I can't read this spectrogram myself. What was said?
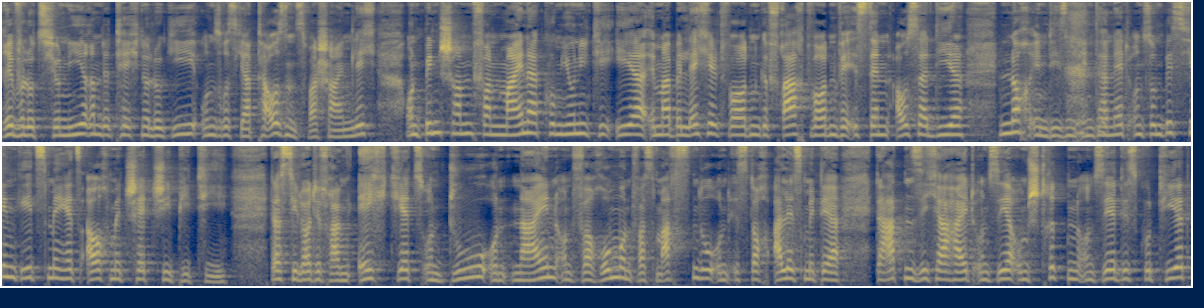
revolutionierende Technologie unseres Jahrtausends wahrscheinlich und bin schon von meiner Community eher immer belächelt worden, gefragt worden, wer ist denn außer dir noch in diesem Internet? Und so ein bisschen geht's mir jetzt auch mit ChatGPT, dass die Leute fragen, echt jetzt und du und nein und warum und was machst du und ist doch alles mit der Datensicherheit und sehr umstritten und sehr diskutiert.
